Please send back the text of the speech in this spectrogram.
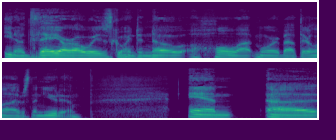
you know, they are always going to know a whole lot more about their lives than you do. And uh,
